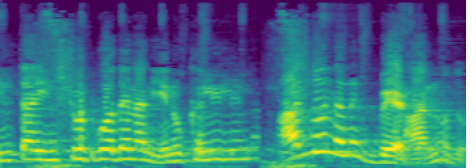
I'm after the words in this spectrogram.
ಇಂಥ ಇನ್ಸ್ಟಿಟ್ಯೂಟ್ಗೆ ಹೋದೆ ನಾನು ಏನು ಕಲೀಲಿಲ್ಲ. ಅದು ನನಗೆ ಬೇಡ ಅನ್ನೋದು.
